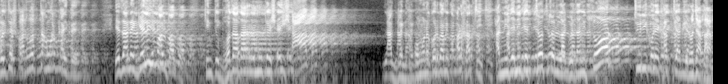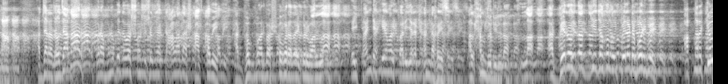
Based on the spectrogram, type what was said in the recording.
বলছে সর্বত্র আমার খাইতে। এ জানে গেলেই মাল পাবো। কিন্তু ভোজাদারের মুখে সেই স্বাদ লাগবে না। ও মনে করবে আমি খড় খাচ্ছি, আর নিজে নিজে চোর চোর লাগবে যে আমি চোর চুরি করে খাচ্ছি, আমি রোজাদার না। আর যারা রোজাদার, ওরা মুখে দেওয়ার সঙ্গে সঙ্গে একটা আলাদা স্বাদ পাবে, আর ভোগ মারবার শকর আদায় করবে। আল্লাহ, এই পানিটা খেয়ে আমার কলিজাটা ঠান্ডা হয়েছে। আলহামদুলিল্লাহ, আল্লাহ। আর বেরোজদার দিয়ে যখন ওই প্লেটে বসবে, আপনারা কেউ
